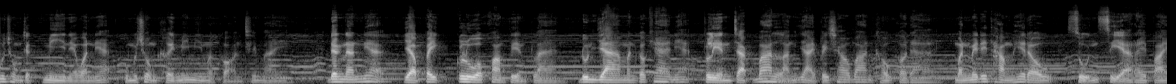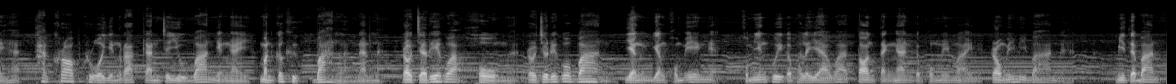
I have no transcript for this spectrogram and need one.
ผู้ชมจะมีในวันนี้คุณผู้ชมเคยไม่มีมาก่อนใช่ไหม ดังนั้นเนี่ยอย่าไปกลัวความเปลี่ยนแปลง ดุนยามันก็แค่เนี้ยเปลี่ยนจากบ้านหลังใหญ่ไปเช่าบ้านเขาก็ได้ มันไม่ได้ทำให้เราสูญเสียอะไรไปฮะถ้าครอบครัวยังรักกันจะอยู่บ้านยังไง มันก็คือบ้านหลังนั้นแหละเราจะเรียกว่าโฮมฮะเราจะเรียกว่าบ้านอย่างอย่างผมเองเนี่ยผมยังคุยกับภรรยาว่าตอนแต่งงานกับผมใหม่ๆเนี่ยเราไม่มีบ้านนะ มีแต่บ้านแฟ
